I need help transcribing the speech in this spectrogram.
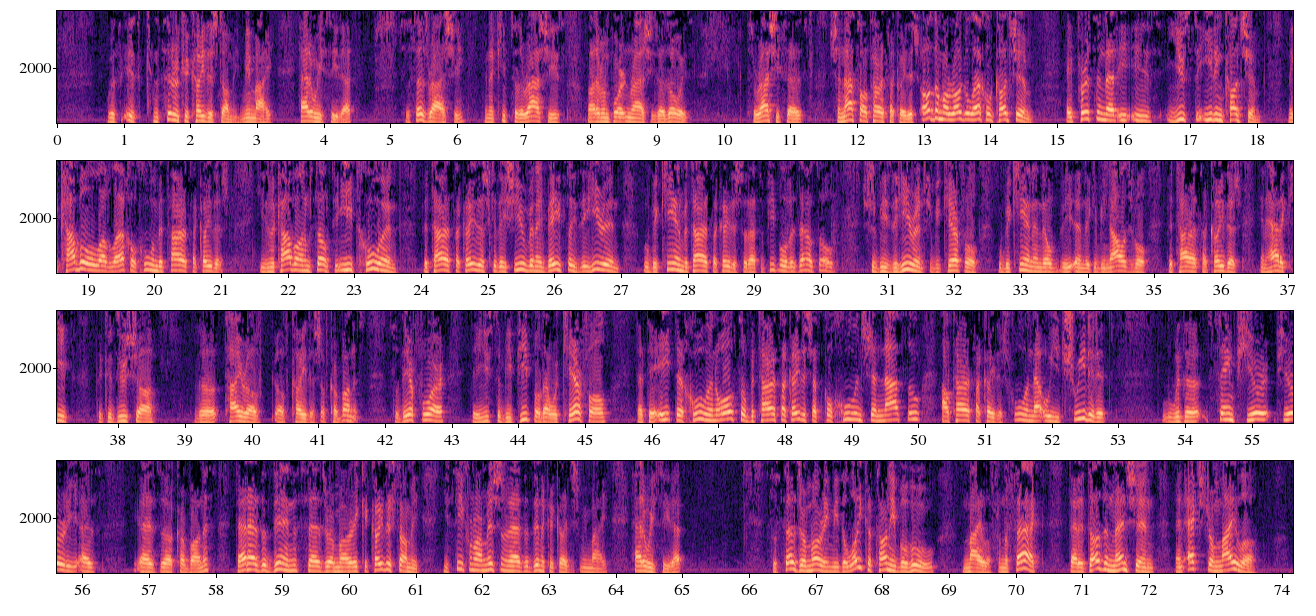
was, is considered ke-kodesh dami. Mimai. How do we see that? So says Rashi, I'm going to keep to the Rashis, a lot of important Rashis, as always. So Rashi says, Shanas al taras ha-kodesh, Odom aragul echel a person that is used to eating kodshim, Mikabel of lechel chulin betaras hakodesh. He's mikabel on himself to eat chulin betaras hakodesh kadeshiu b'nei beisay zehirin ubekian betaras hakodesh, so that the people of his household should be zehirin, should be careful ubekian, and they'll be and they can be knowledgeable betaras hakodesh in how to keep the kedusha, the tyra of of kodesh of karbanis. So therefore, there used to be people that were careful that they ate their chulin also b'taras hakodesh. That's called chulin shenasu al taras hakodesh. Chulin that you treated it with the same pure purity as as uh, karbanis. That has a din, says Rav Mari kakodesh tami. You see from our Mishnah it has a din of mimai. How do we see that? So says Rav Mari midaloi katani bahu maila. From the fact that it doesn't mention an extra maila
